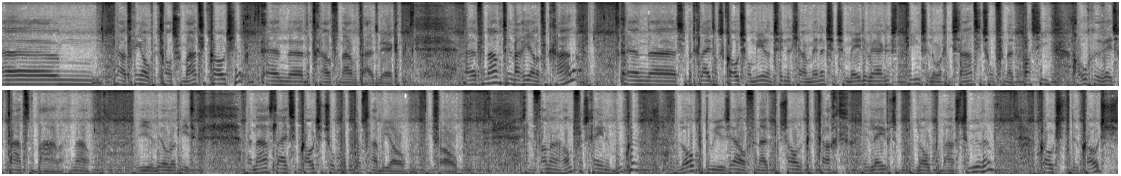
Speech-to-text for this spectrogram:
Um, nou, het ging over transformatiecoachen en uh, dat gaan we vanavond uitwerken. Uh, vanavond hebben we Ariane Vergalen en uh, ze begeleidt als coach al meer dan 20 jaar managers en medewerkers, teams en organisaties om vanuit passie hogere resultaten te behalen. Nou, wie wil dat niet? Daarnaast leidt ze coaches op op post-HBO niveau. En van haar hand verschenen boeken, Lopen doe je zelf vanuit persoonlijke kracht je levensloopbaan sturen, Coach de coach,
